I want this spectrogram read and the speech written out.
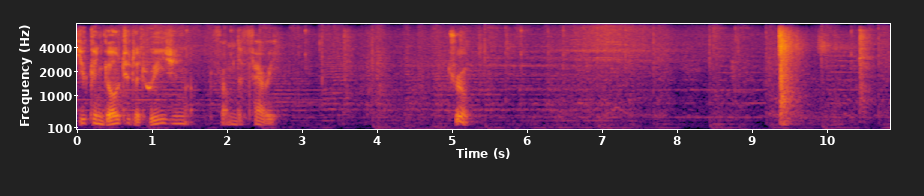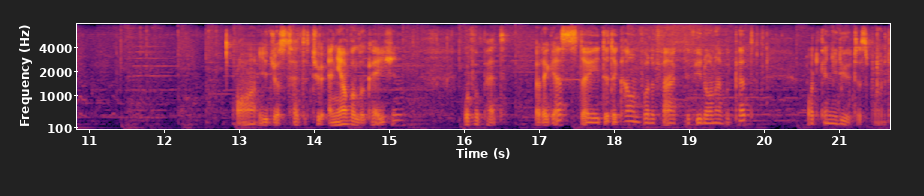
You can go to that region from the ferry. Just head to any other location with a pet. But I guess they did account for the fact if you don't have a pet, what can you do at this point?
